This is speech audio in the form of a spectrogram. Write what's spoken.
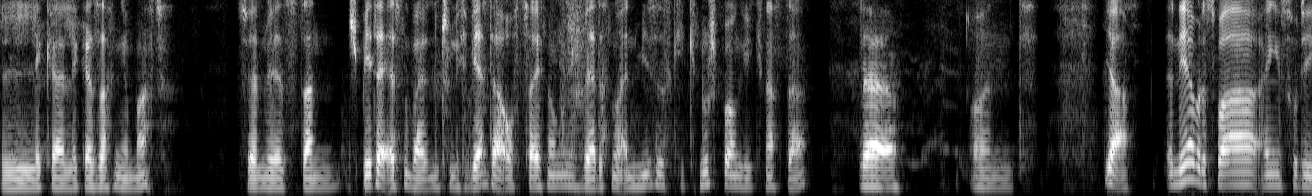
lecker, lecker Sachen gemacht. Das werden wir jetzt dann später essen, weil natürlich während der Aufzeichnung wäre das nur ein mieses Geknusper und Geknaster. Ja, ja. Und ja, nee, aber das war eigentlich so die,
